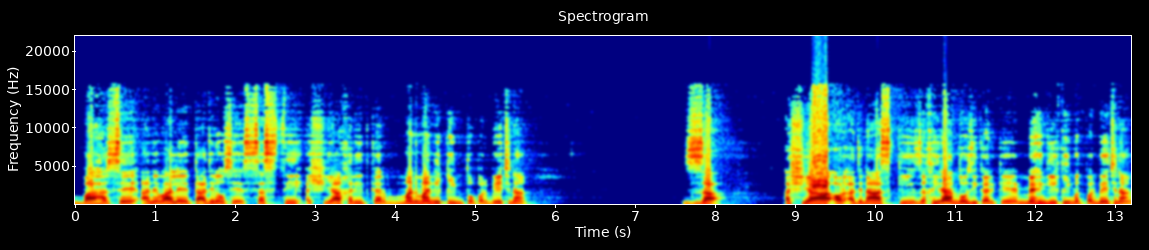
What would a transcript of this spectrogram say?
باہر سے آنے والے تاجروں سے سستی اشیاء خرید کر من مانی قیمتوں پر بیچنا، زا، اشیاء اور اجناس کی ذخیرہ اندوزی کر کے مہنگی قیمت پر بیچنا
